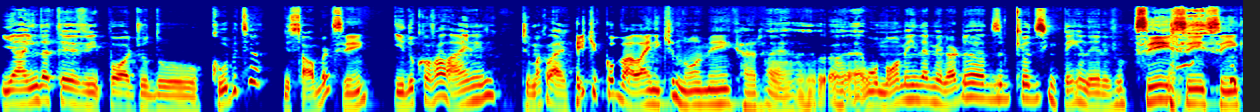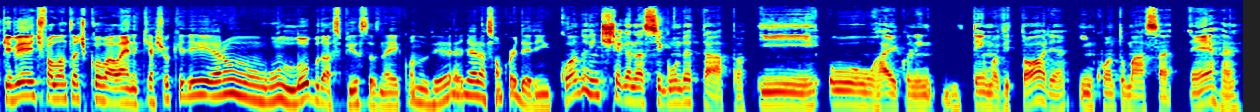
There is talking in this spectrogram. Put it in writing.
E ainda teve pódio do Kubica, de Sauber, sim. e do Kovalainen, de McLaren. Reiki Kovalainen, que nome, hein, cara? É, o nome ainda é melhor do, que o desempenho dele, viu? Sim, sim, sim. Porque vê a gente falando tanto de Kovalainen que achou que ele era um, um lobo das pistas, né? E quando vê, ele era só um cordeirinho. Quando a gente chega na segunda etapa e o Raikkonen tem uma vitória, enquanto o Massa erra,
